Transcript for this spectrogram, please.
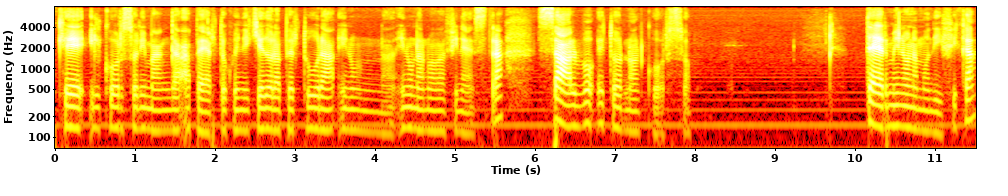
che il corso rimanga aperto, quindi chiedo l'apertura in, un, in una nuova finestra, salvo e torno al corso. Termino la modifica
